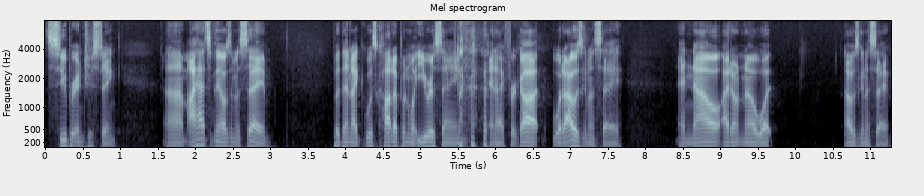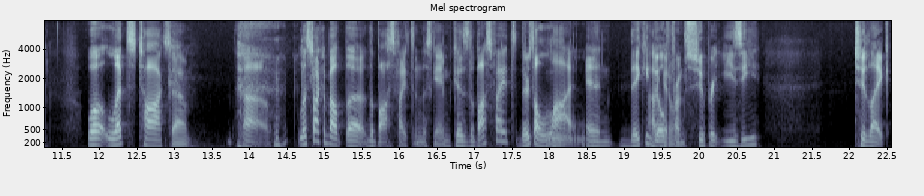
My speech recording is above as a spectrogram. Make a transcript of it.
super interesting. Um, I had something I was going to say, but then I was caught up in what you were saying, and I forgot what I was going to say, and now I don't know what I was going to say. Well, let's talk. So Uh, let's talk about the the boss fights in this game because the boss fights there's a lot Ooh. and they can go from one. super easy to like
